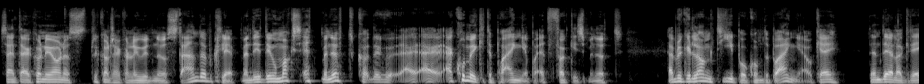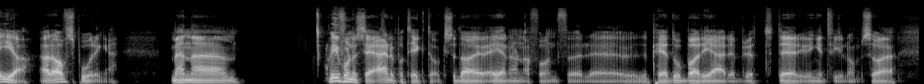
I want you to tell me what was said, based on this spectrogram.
Så jeg tenkte jeg kan gjøre noe, kanskje jeg kan legge ut noe standup-klipp, men det, det er jo maks ett minutt. Jeg, jeg, kommer ikke til poenget på ett fuckings minutt. Jeg bruker lang tid på å komme til poenget, ok? Det er en del av greia. Jeg har avsporinger. Men uh, vi får nå se. Jeg er nå på TikTok, så da er jo en eller annen form for uh, pedobarriere brutt. Det er det jo ingen tvil om. Så, eh,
